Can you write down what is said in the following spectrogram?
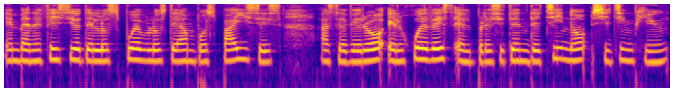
en beneficio de los pueblos de ambos países, aseveró el jueves el presidente chino Xi Jinping.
